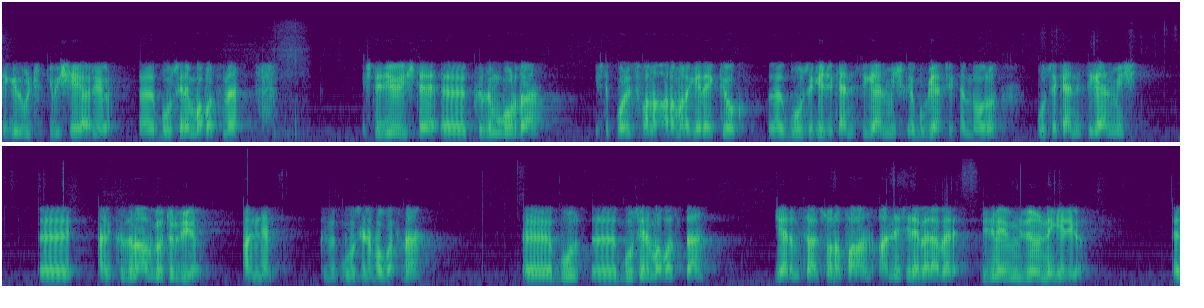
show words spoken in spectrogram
8.30 gibi şey arıyor. E, Buse'nin babasını. İşte diyor işte e, kızım burada. İşte polis falan aramana gerek yok. E, Buse gece kendisi gelmiş ve bu gerçekten doğru. Buse kendisi gelmiş. E, hani kızını al götür diyor annem. Kız, Buse'nin babasına. E, bu e, Buse'nin babası da yarım saat sonra falan annesiyle beraber bizim evimizin önüne geliyor. E,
